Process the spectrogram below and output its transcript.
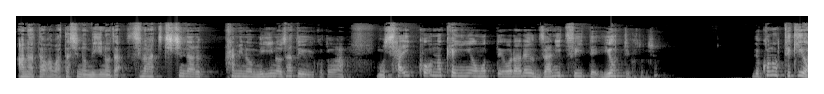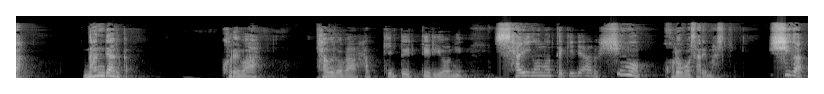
あなたは私の右の座、すなわち父なる神の右の座ということは、もう最高の権威を持っておられる座についていよということでしょ。で、この敵は何であるか。これは、パウロがはっきりと言っているように、最後の敵である死も滅ぼされます。死が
